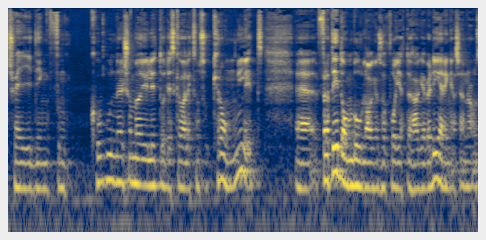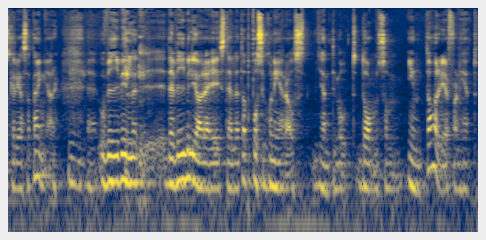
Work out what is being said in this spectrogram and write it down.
tradingfunktioner som möjligt och det ska vara liksom så krångligt. Eh, för att det är de bolagen som får jättehöga värderingar sen när de ska resa pengar. Mm. Eh, och vi vill, det vi vill göra är istället att positionera oss gentemot de som inte har erfarenhet,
